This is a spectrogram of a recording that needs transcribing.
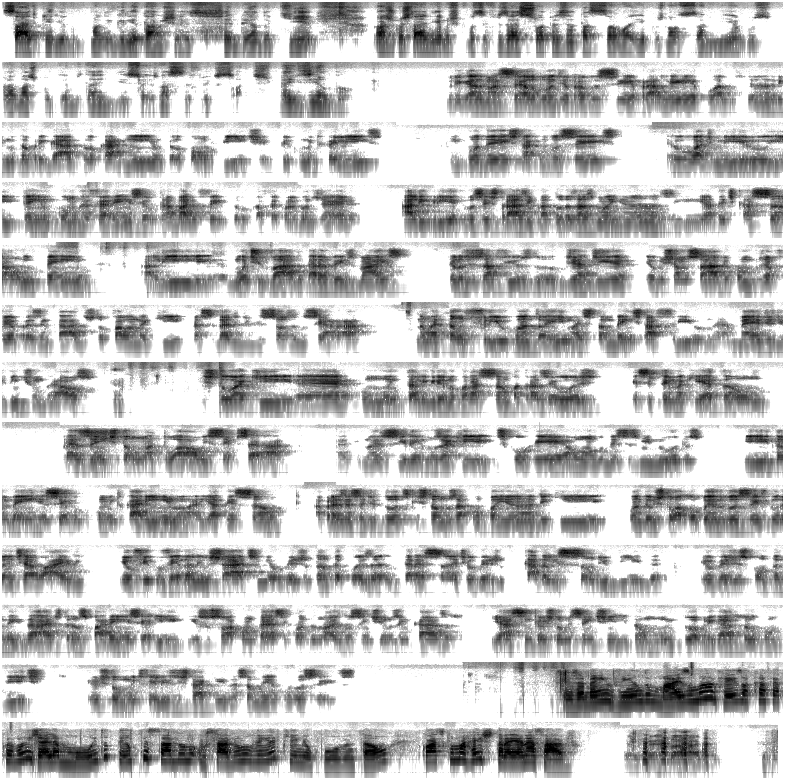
Sabe, querido, uma alegria estarmos te recebendo aqui. Nós gostaríamos que você fizesse sua apresentação aí para os nossos amigos, para nós podermos dar início às nossas reflexões. Bem-vindo. Obrigado, Marcelo. Bom dia para você, para a Lê, para o Alexandre. Muito obrigado pelo carinho, pelo convite. Fico muito feliz em poder estar com vocês. Eu admiro e tenho como referência o trabalho feito pelo Café com o Evangelho, a alegria que vocês trazem para todas as manhãs e a dedicação, o empenho ali, motivado cada vez mais pelos desafios do dia a dia. Eu me chamo Sábio, como já foi apresentado, estou falando aqui da cidade de Viçosa, do Ceará. Não é tão frio quanto aí, mas também está frio, né? média de 21 graus. Estou aqui é, com muita alegria no coração para trazer hoje esse tema que é tão presente, tão atual e sempre será, né? que nós iremos aqui discorrer ao longo desses minutos. E também recebo com muito carinho e atenção a presença de todos que estão nos acompanhando e que, quando eu estou acompanhando vocês durante a live, eu fico vendo ali o chat e eu vejo tanta coisa interessante, eu vejo cada lição de vida, eu vejo espontaneidade, transparência, e isso só acontece quando nós nos sentimos em casa. E é assim que eu estou me sentindo. Então, muito obrigado pelo convite. Eu estou muito feliz de estar aqui nessa manhã com vocês. Seja bem-vindo mais uma vez ao Café com o Evangelho. Há muito tempo que Sábio, o Sábio não vem aqui, meu povo. Então, quase que uma reestreia, né, Sábio? É verdade.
